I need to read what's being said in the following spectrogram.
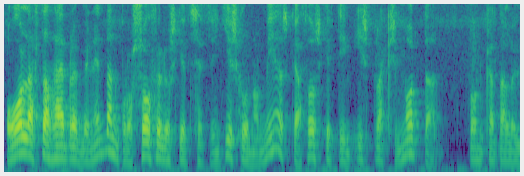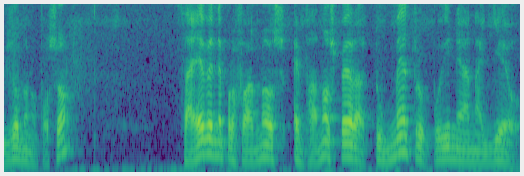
Όλα αυτά θα έπρεπε να ήταν προς όφελος και της εθνικής οικονομίας καθώς και την εισπραξιμότητα των καταλογιζόμενων ποσών θα έβαινε προφανώς εμφανώς πέρα του μέτρου που είναι αναγκαίο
